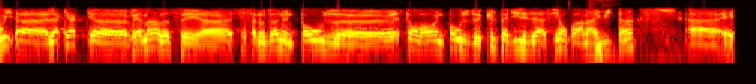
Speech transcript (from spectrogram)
Oui, euh, la CAC euh, vraiment là, c'est euh, ça nous donne une pause. Est-ce qu'on va avoir une pause de culpabilisation pendant huit ans? Et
